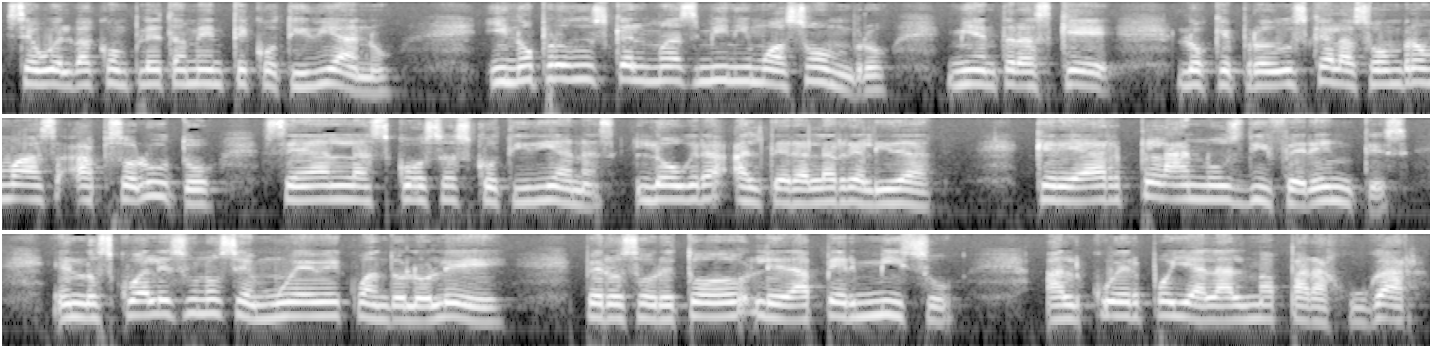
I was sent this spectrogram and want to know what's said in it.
se vuelva completamente cotidiano y no produzca el más mínimo asombro, mientras que lo que produzca el asombro más absoluto sean las cosas cotidianas, logra alterar la realidad, crear planos diferentes en los cuales uno se mueve cuando lo lee, pero sobre todo le da permiso al cuerpo y al alma para jugar.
